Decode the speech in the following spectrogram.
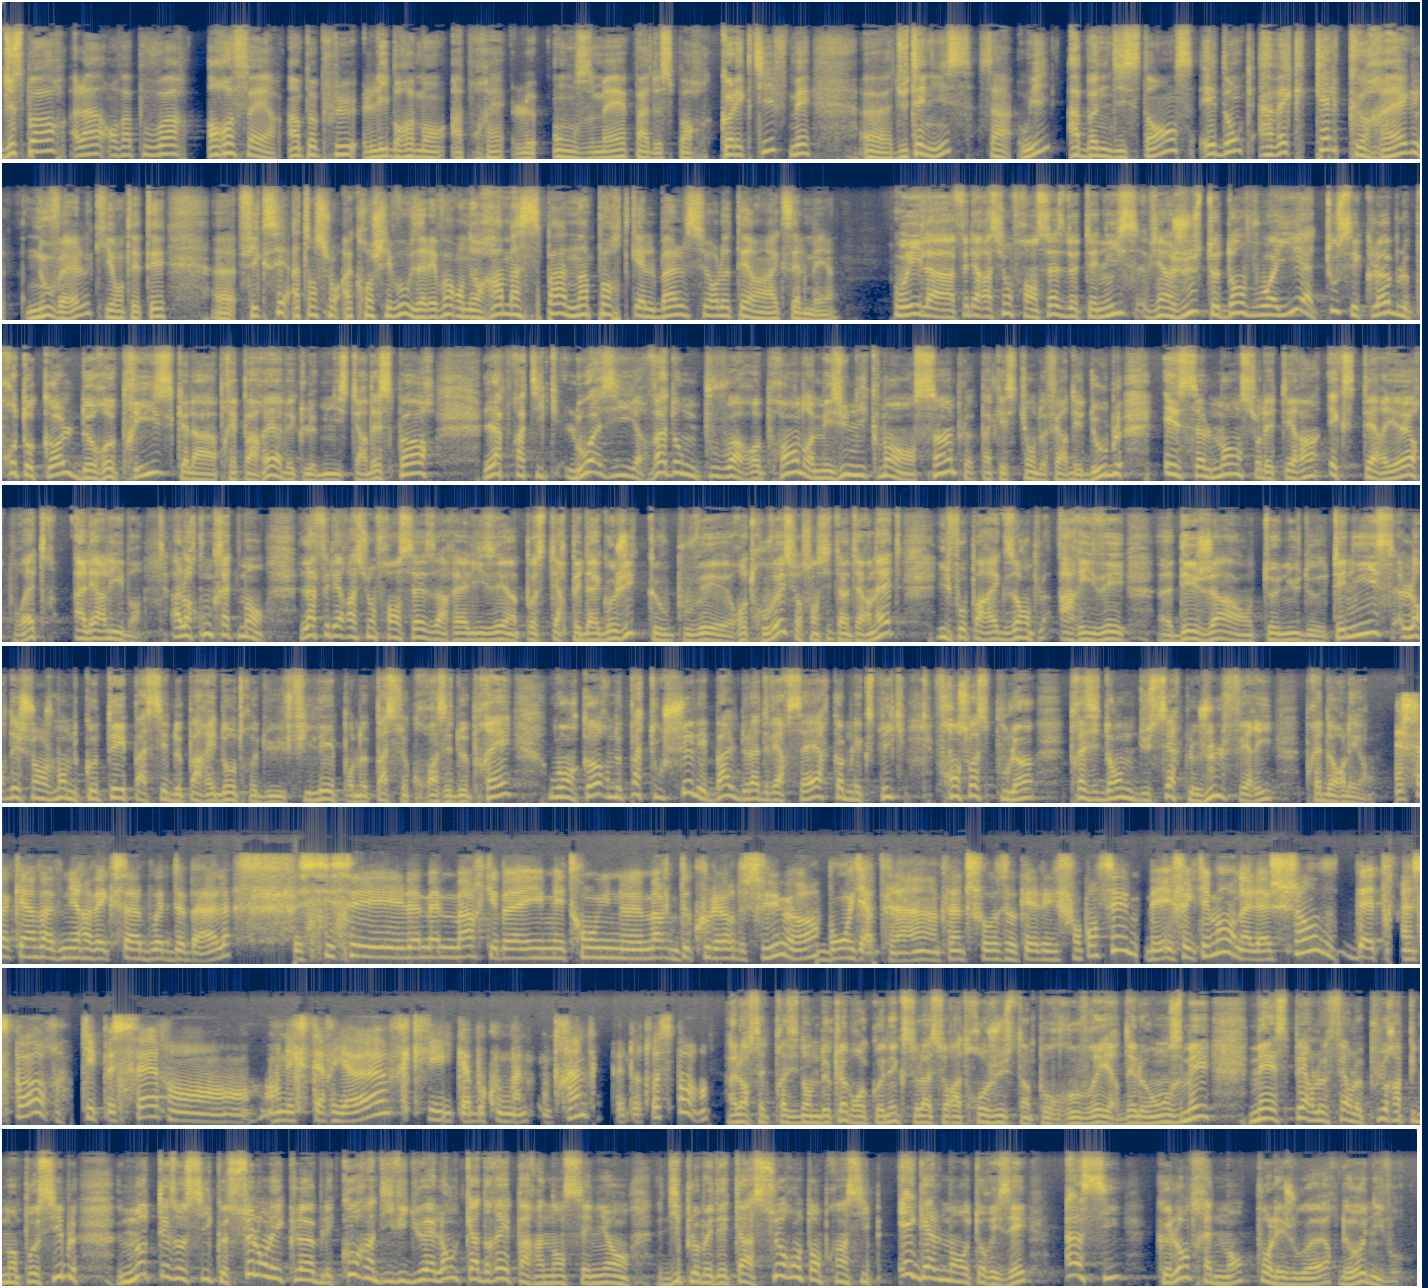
Du sport, là, on va pouvoir en refaire un peu plus librement après le 11 mai. Pas de sport collectif, mais euh, du tennis, ça oui, à bonne distance, et donc avec quelques règles nouvelles qui ont été euh, fixées. Attention, accrochez-vous, vous allez voir, on ne ramasse pas n'importe quelle balle sur le terrain, Axel May. Oui, la Fédération française de tennis vient juste d'envoyer à tous ses clubs le protocole de reprise qu'elle a préparé avec le ministère des Sports. La pratique loisir va donc pouvoir reprendre, mais uniquement en simple, pas question de faire des doubles, et seulement sur des terrains extérieurs pour être à l'air libre. Alors concrètement, la Fédération française a réalisé un poster pédagogique que vous pouvez retrouver sur son site internet. Il faut par exemple arriver euh, déjà en tenue de tennis, lors des changements de côté, passer de part et d'autre du filet pour ne pas se croiser de près, ou encore ne pas toucher les balles de l'adversaire, comme l'explique Françoise Poulain, présidente du cercle Jules Ferry près d'Orléans. Chacun va venir avec sa boîte de balles. Si c'est la même marque, eh ben, ils mettront une marque de couleur dessus. hein. Bon, il y a plein, plein de choses auxquelles il faut penser. Mais effectivement, on a la chance d'être un sport qui peut se faire en, en extérieur, qui, qui a beaucoup moins de contraintes que d'autres sports. hein. Alors cette présidente de club reconnaît que cela sera trop juste hein, pour rouvrir dès le 11 mai, mais espère le faire le plus rapidement possible. Notez aussi que selon les clubs, les individuels encadrés par un enseignant diplômé d'État seront en principe également autorisés, ainsi que l'entraînement pour les joueurs de haut niveau.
